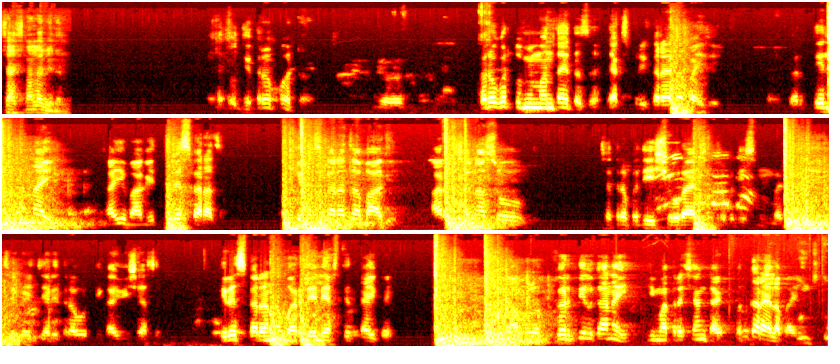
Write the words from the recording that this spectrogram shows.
शासनाला विनंती. तो चित्रपट खरोखर तुम्ही म्हणताय तसं टॅक्स फ्री करायला पाहिजे. तर ते नाही काही भाग आहे तिरस्काराचा. तिरस्काराचा भाग आहे. आरक्षण असो छत्रपती शिवराय छत्रपती संभाजी यांचे काही चरित्रावरती काही विषय असत तिरस्कारानं भरलेले असतात काही काही. त्यामुळं करतील का नाही ही मात्र शंका आहे पण करायला पाहिजे.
